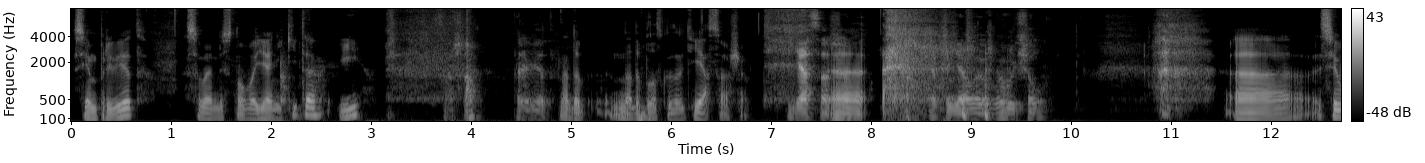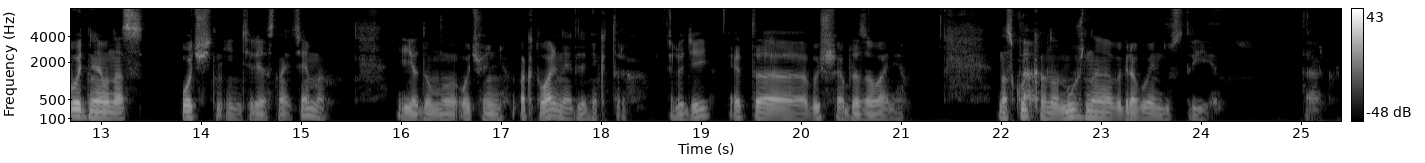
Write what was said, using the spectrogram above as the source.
Всем привет! С вами снова я, Никита, и... Саша, привет. Надо, надо было сказать я, Саша. Я Саша. Э, Это я выучил. Э, сегодня у нас очень интересная тема, и я думаю, очень актуальная для некоторых людей. Это высшее образование. Насколько так. оно нужно в игровой индустрии. Так.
